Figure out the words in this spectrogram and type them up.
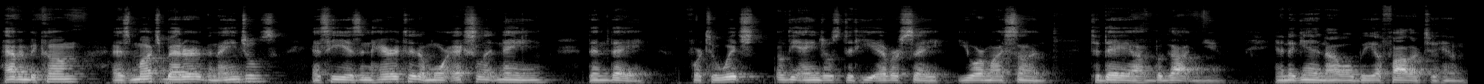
Having become as much better than angels, as he has inherited a more excellent name than they. For to which of the angels did he ever say, You are my son, today I have begotten you? And again I will be a father to him,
